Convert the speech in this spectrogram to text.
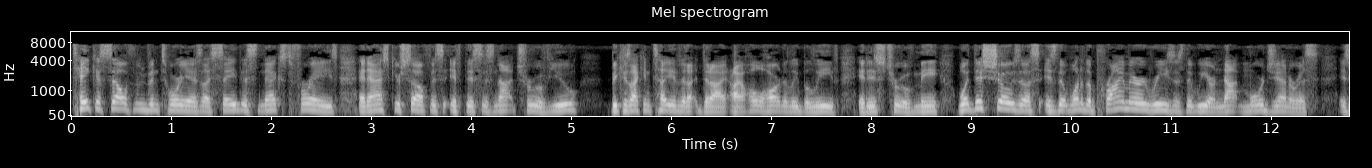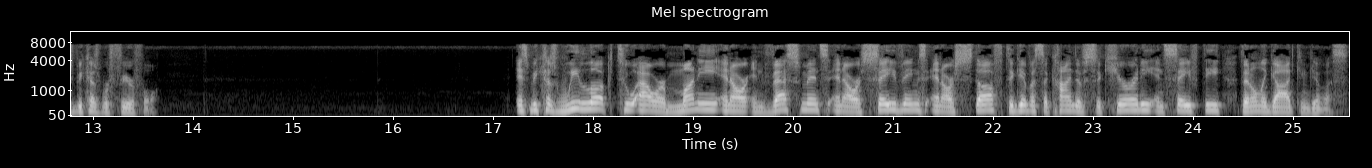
take a self inventory as I say this next phrase and ask yourself if, if this is not true of you because I can tell you that, that I, I wholeheartedly believe it is true of me. What this shows us is that one of the primary reasons that we are not more generous is because we're fearful. It's because we look to our money and our investments and our savings and our stuff to give us a kind of security and safety that only God can give us.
